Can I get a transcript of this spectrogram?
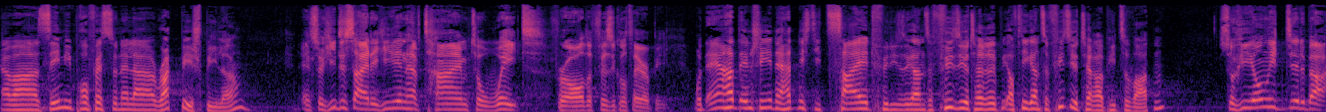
Er war semi-professioneller Rugby-Spieler And so he decided he didn't have time to wait for all the physical therapy. und er hat entschieden, er hat nicht die Zeit für diese ganze Physiotherapie, auf die ganze Physiotherapie zu warten. So he only did about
